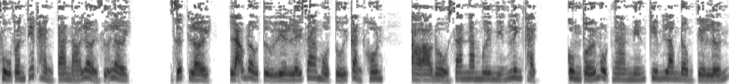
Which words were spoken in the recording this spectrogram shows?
Phủ vân thiết hành ta nói lời giữ lời. Dứt lời, lão đầu tử liền lấy ra một túi cản khôn, ào ào đổ ra năm mươi miếng linh thạch, cùng với một ngàn miếng kim long đồng tiền lớn.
